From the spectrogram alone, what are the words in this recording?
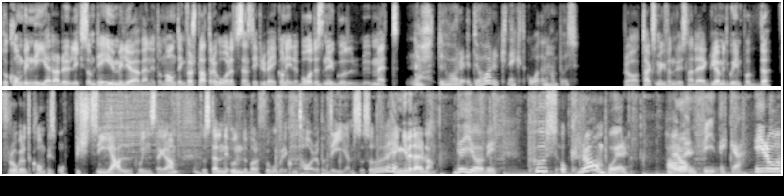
Då kombinerar du liksom, det är ju miljövänligt om någonting. Först plattar du håret, sen steker du bacon i det. Både snygg och mätt. på. Ja, du har, du har knäckt koden, Hampus. Bra, tack så mycket för att ni lyssnade. Glöm inte att gå in på the frågor åt kompis official på Instagram. Så ställer ni underbara frågor i kommentarer och på DMs och så hänger vi där ibland. Det gör vi. Puss och kram på er. Ha Hej då. en fin vecka. Hej då!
